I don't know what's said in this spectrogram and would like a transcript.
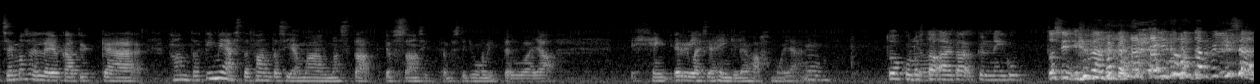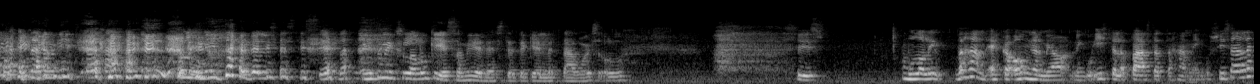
semmoiselle, joka tykkää fanta- pimeästä fantasiamaailmasta, jossa on sitten tämmöistä juonittelua ja hen- erilaisia henkilöhahmoja. Mm. Tuo kuulostaa Joo. aika kyllä niin kuin, tosi hyvältä, että ei tullut tarvitse lisätä enää mitään. Tuli niin täydellisesti siellä. Niin tuliko sulla lukiessa mieleen sitten, että kelle tämä voisi olla? Siis mulla oli vähän ehkä ongelmia niin kuin itsellä päästä tähän niin kuin sisälle,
